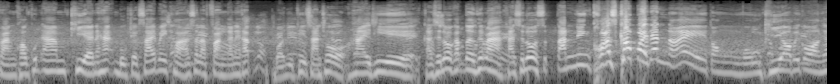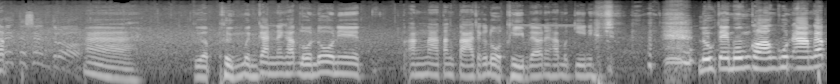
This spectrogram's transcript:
ฝั่งของคุณอาร์มเคลียร์นะฮะบุกจากซ้ายไปขวาสลับฝั่งกันนะครับบอลอยู่ที่ซานโชให้ที่คาเซโลครับเติมขึ้นมาคาเซโลสตันนิ่งคอสเข้าไปด้านในต้องมงเคลียร์เอาไปก่อนครับอ่าเกือบถึงเหมือนกันนะครับโรนลโดนี่ตั้งหน้าตั้งตาจะกระโดดถีบแล้วนะครับเมื่อกี้นี้ลูกเตะมุมของคุณอาร์มครับ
